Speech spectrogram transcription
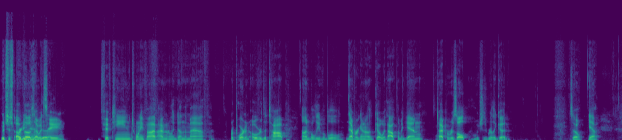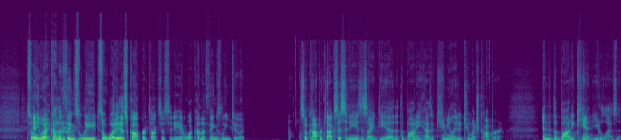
which is Of those, I would good. say 15, 25, I haven't really done the math, report an over the top, unbelievable, never going to go without them again type of result, which is really good. So, yeah. So anyway. what kind of things lead so what is copper toxicity and what kind of things lead to it So, copper toxicity is this idea that the body has accumulated too much copper and that the body can't utilize it.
